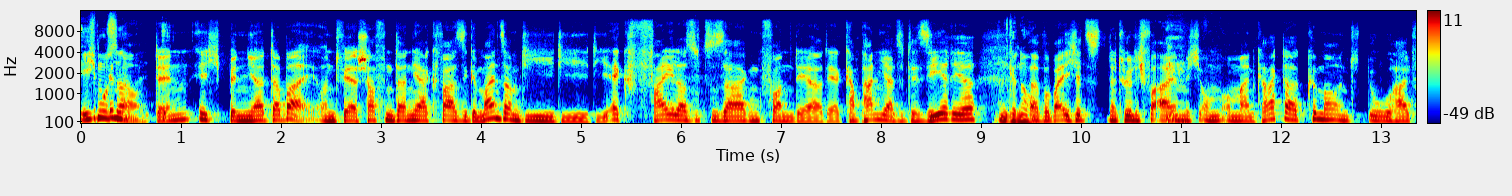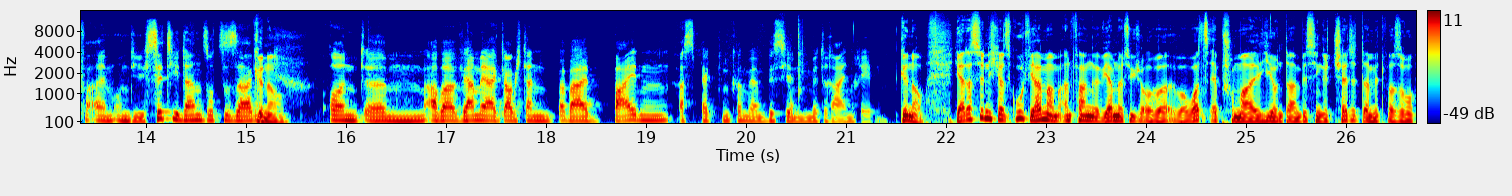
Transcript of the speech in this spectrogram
Ich muss genau, sagen, denn ich bin ja dabei und wir erschaffen dann ja quasi gemeinsam die, die, die Eckpfeiler sozusagen von der, der Kampagne, also der Serie. Genau. Äh, wobei ich jetzt natürlich vor allem mich um, um meinen Charakter kümmere und du halt vor allem um die City dann sozusagen. Genau. Und ähm, aber wir haben ja, glaube ich, dann bei beiden Aspekten können wir ein bisschen mit reinreden. Genau. Ja, das finde ich ganz gut. Wir haben am Anfang, wir haben natürlich auch über, über WhatsApp schon mal hier und da ein bisschen gechattet, damit wir so,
